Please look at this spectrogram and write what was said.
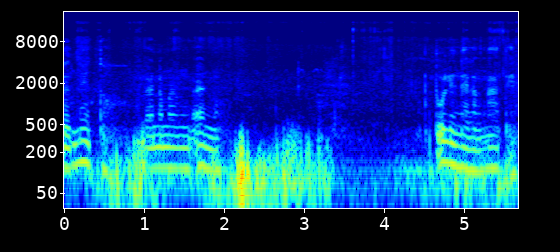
tulad nito wala namang ano putulin na lang natin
